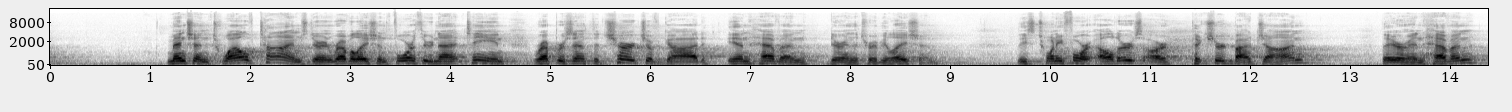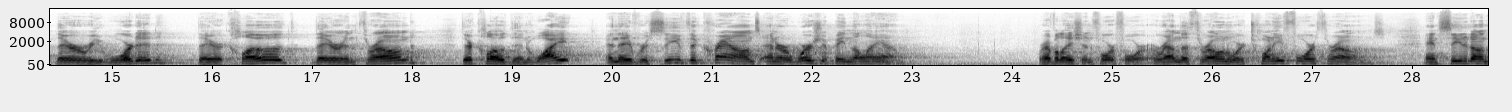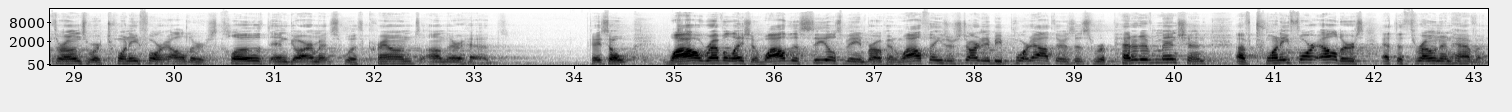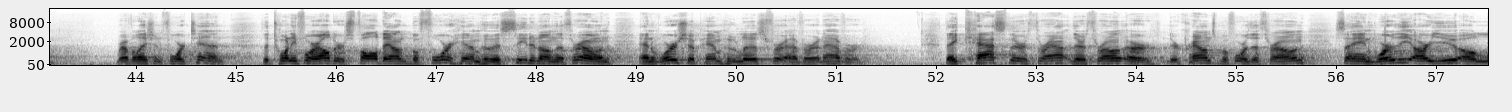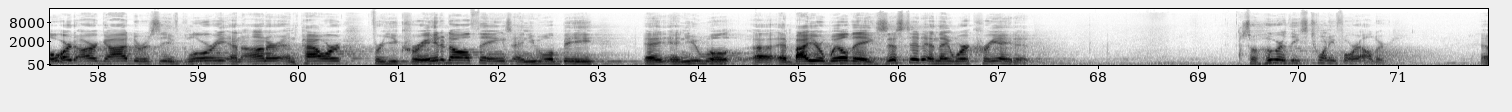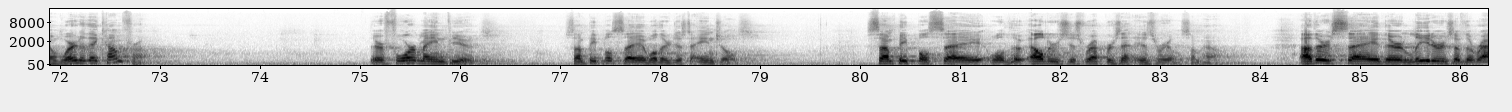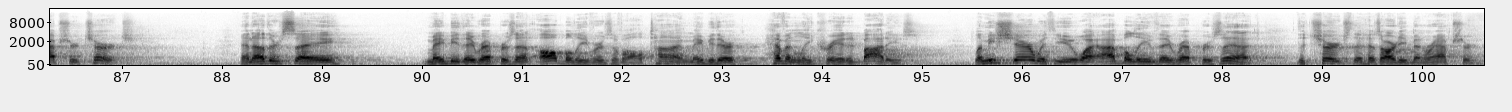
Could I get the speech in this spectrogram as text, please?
mentioned 12 times during Revelation 4 through 19, represent the church of God in heaven during the tribulation. These 24 elders are pictured by John they are in heaven. They are rewarded. They are clothed. They are enthroned. They're clothed in white, and they've received the crowns and are worshiping the Lamb. Revelation 4 4. Around the throne were 24 thrones, and seated on thrones were 24 elders, clothed in garments with crowns on their heads. Okay, so while Revelation, while the seal's being broken, while things are starting to be poured out, there's this repetitive mention of 24 elders at the throne in heaven. Revelation 4:10. The 24 elders fall down before him who is seated on the throne and worship him who lives forever and ever. They cast their, their, throne, or their crowns before the throne, saying, Worthy are you, O Lord our God, to receive glory and honor and power, for you created all things, and you will be, and you will, uh, and by your will they existed and they were created. So, who are these 24 elders? And where do they come from? There are four main views. Some people say, well, they're just angels. Some people say, well, the elders just represent Israel somehow. Others say they're leaders of the raptured church. And others say maybe they represent all believers of all time. Maybe they're heavenly created bodies. Let me share with you why I believe they represent the church that has already been raptured.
